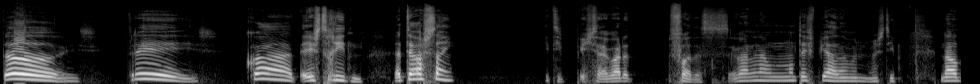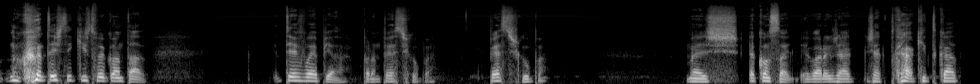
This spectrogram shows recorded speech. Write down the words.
dois, três, quatro, este ritmo, até aos 100. E tipo, isto agora, foda-se, agora não, não teve piada, mano, mas tipo, no, no contexto em que isto foi contado, teve é piada. Pronto, peço desculpa. Peço desculpa. Mas aconselho, agora já, já que está aqui tocado,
